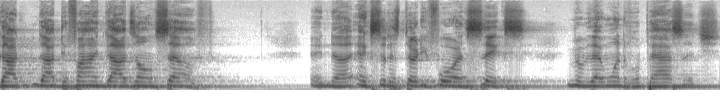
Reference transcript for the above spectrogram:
God, God defined God's own self in uh, Exodus 34 and 6. Remember that wonderful passage?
